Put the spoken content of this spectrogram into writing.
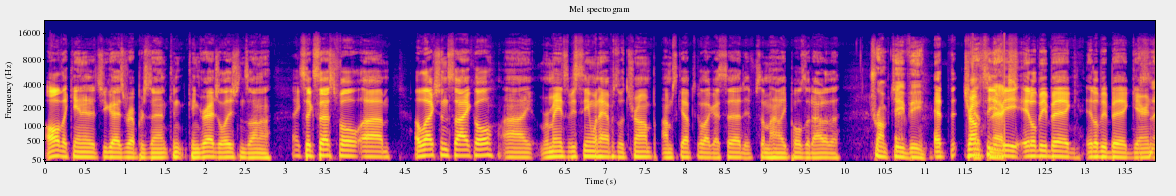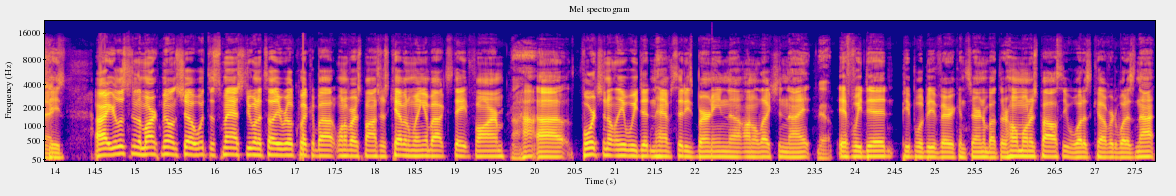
all the candidates you guys represent. Con- congratulations on a Thank successful um, election cycle. Uh, remains to be seen what happens with Trump. I'm skeptical, like I said, if somehow he pulls it out of the Trump TV. at the, Trump That's TV. next. It'll be big. It'll be big, guaranteed. All right, you're listening to the Mark Milton Show with the Smash. Do you want to tell you real quick about one of our sponsors, Kevin Wingenbach State Farm. Uh-huh. Uh, fortunately, we didn't have cities burning uh, on election night. Yeah. If we did, people would be very concerned about their homeowners policy, what is covered, what is not.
